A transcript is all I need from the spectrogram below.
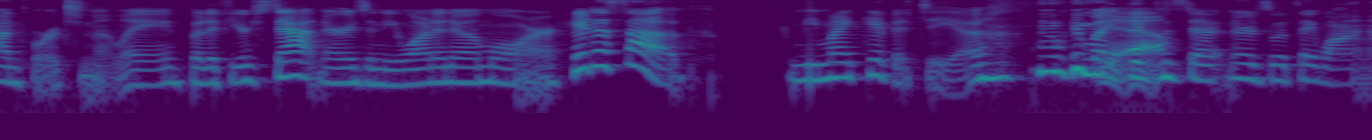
unfortunately. But if you're stat nerds and you want to know more, hit us up. We might give it to you. we might Yeah. give the stat nerds what they want.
